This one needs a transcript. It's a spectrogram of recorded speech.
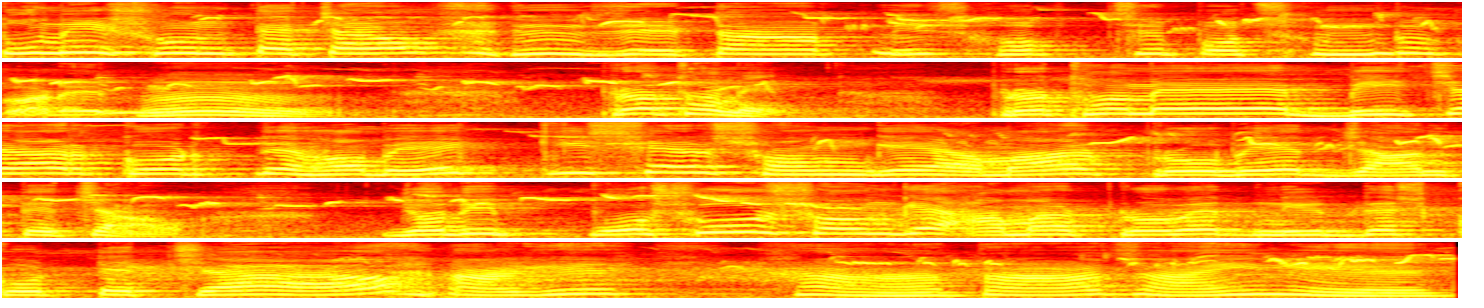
তুমি শুনতে চাও? যেটা আপনি সবচেয়ে পছন্দ করেন। প্রথমে প্রথমে বিচার করতে হবে কিসের সঙ্গে আমার প্রভেদ জানতে চাও? যদি পশুর সঙ্গে আমার প্রভেদ নির্দেশ করতে চাও আগে হ্যাঁ তা যাইনি।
